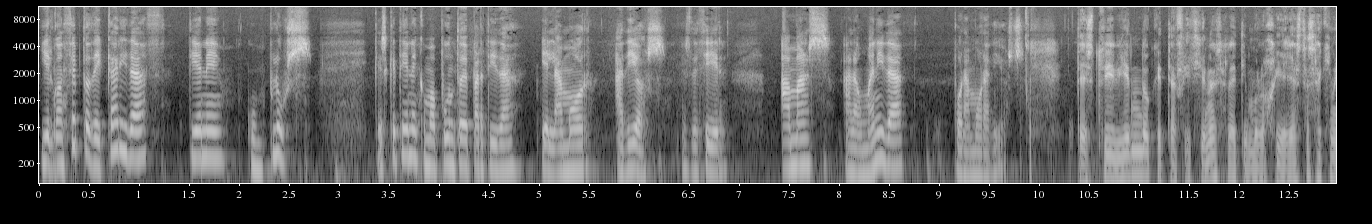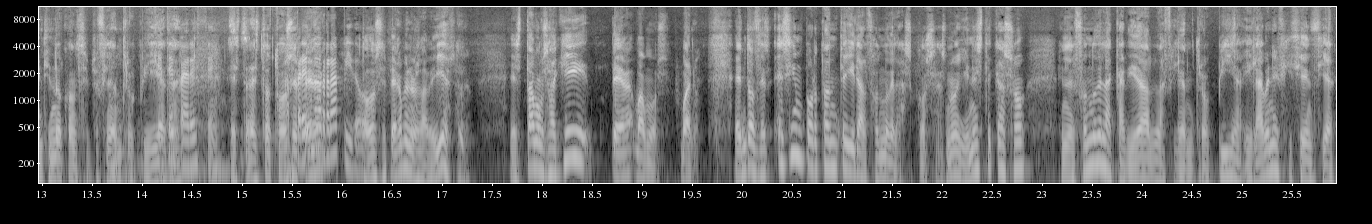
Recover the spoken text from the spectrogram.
Y el concepto de caridad tiene un plus, que es que tiene como punto de partida el amor a Dios, es decir, amas a la humanidad por amor a Dios te estoy viendo que te aficionas a la etimología. Ya estás aquí metiendo el concepto de filantropía. ¿Qué te parece? Esto, todo se pega, rápido. Todo se pega menos la belleza. Estamos aquí, vamos. Bueno, entonces es importante ir al fondo de las cosas, ¿no? Y en este caso, en el fondo de la caridad, la filantropía y la beneficencia,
